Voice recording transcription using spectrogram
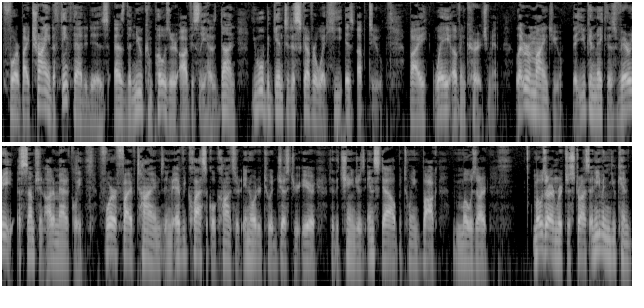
for by trying to think that it is, as the new composer obviously has done, you will begin to discover what he is up to by way of encouragement. Let me remind you that you can make this very assumption automatically four or five times in every classical concert in order to adjust your ear to the changes in style between Bach, Mozart, Mozart and Richard Strauss, and even you can,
